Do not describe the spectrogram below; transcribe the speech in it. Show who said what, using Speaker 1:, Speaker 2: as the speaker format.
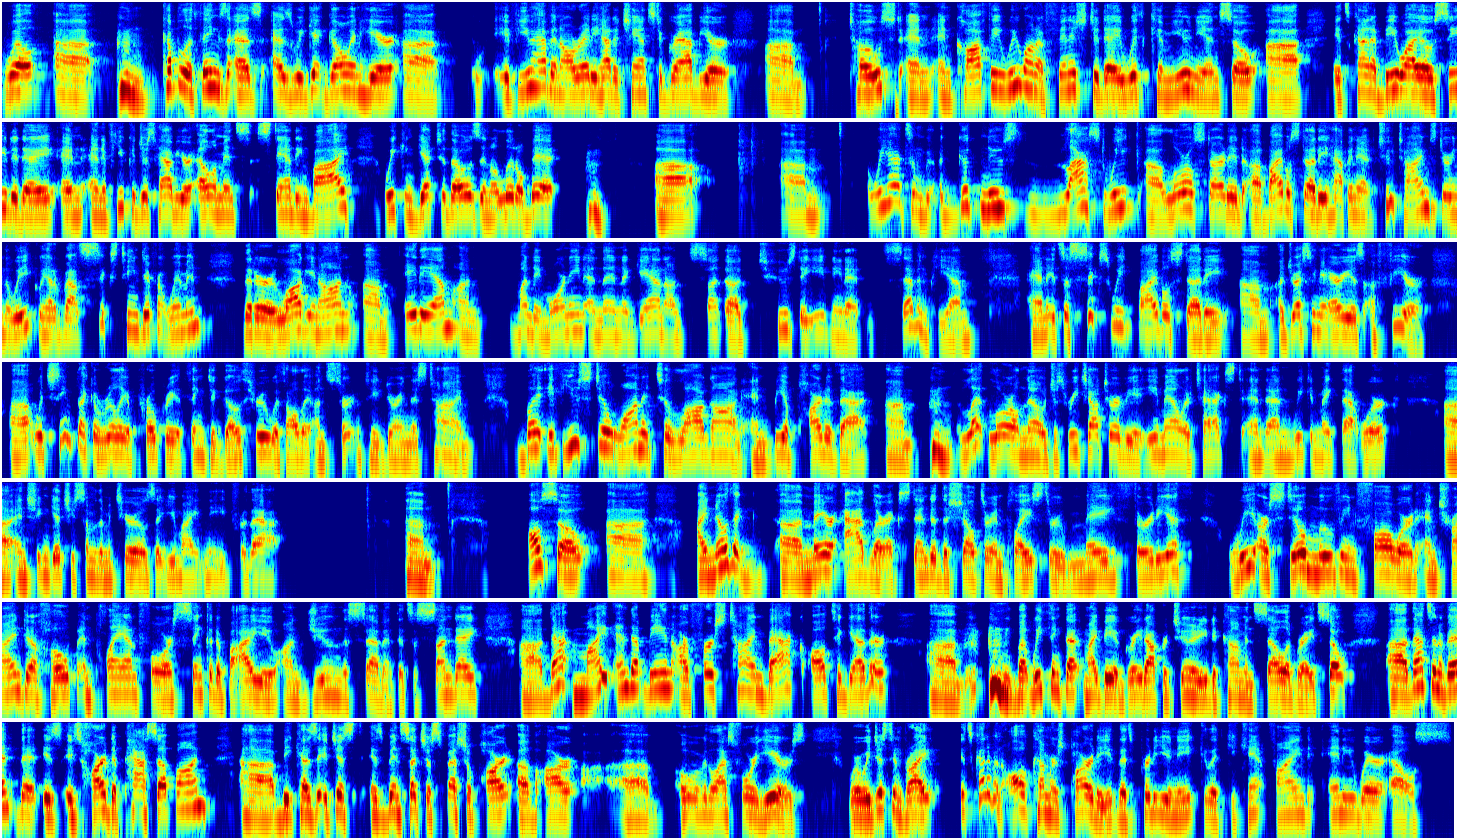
Speaker 1: Well, a uh, couple of things as as we get going here. Uh, if you haven't already had a chance to grab your um, toast and and coffee, we want to finish today with communion. So uh, it's kind of BYOC today, and and if you could just have your elements standing by, we can get to those in a little bit. Uh, um, we had some good news last week. Uh, Laurel started a Bible study happening at two times during the week. We had about 16 different women that are logging on um, 8 a.m. on Monday morning and then again on uh, Tuesday evening at 7 p.m. And it's a six week Bible study um, addressing areas of fear uh, which seemed like a really appropriate thing to go through with all the uncertainty during this time. But if you still wanted to log on and be a part of that, um, let Laurel know. Just reach out to her via email or text, and then we can make that work. Uh, and she can get you some of the materials that you might need for that. Um, also, uh, I know that uh, Mayor Adler extended the shelter in place through May 30th we are still moving forward and trying to hope and plan for Cinco de Bayou on June the 7th. It's a Sunday. Uh, that might end up being our first time back altogether. Um, but we think that might be a great opportunity to come and celebrate. So uh, that's an event that is is hard to pass up on uh, because it just has been such a special part of our uh, over the last four years, where we just invite it's kind of an all comers party that's pretty unique that you can't find anywhere else.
